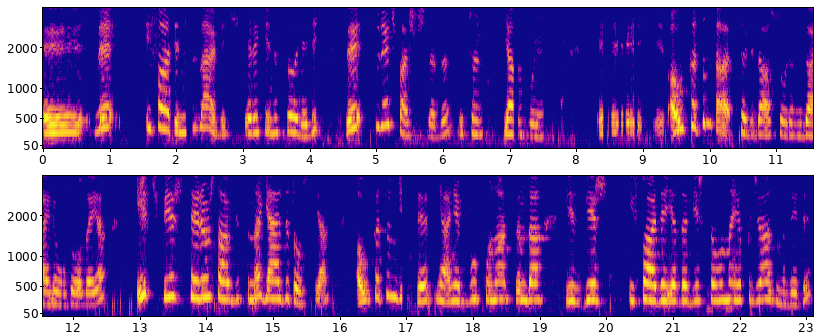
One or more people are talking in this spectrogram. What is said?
E, ve ifademizi verdik, gerekeni söyledik ve süreç başladı bütün yaz boyunca. E, avukatım da tabii daha sonra müdahale oldu olaya. İlk bir terör savcısına geldi dosya. Avukatım gitti. Yani bu konu hakkında biz bir ifade ya da bir savunma yapacağız mı dedi.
